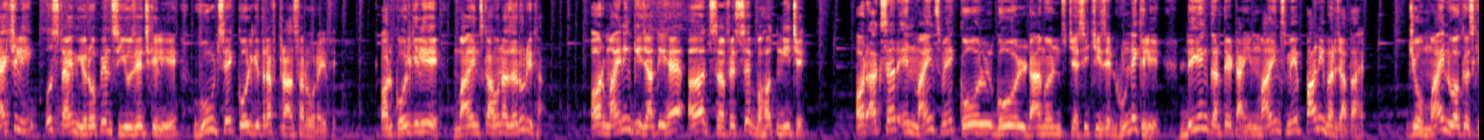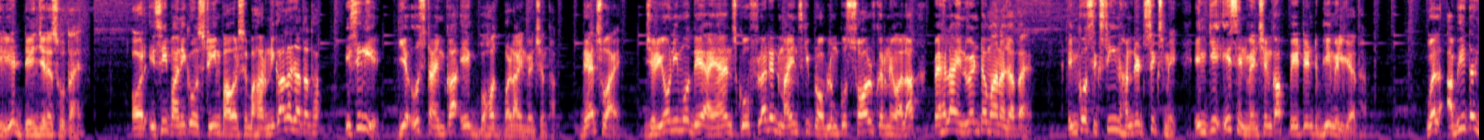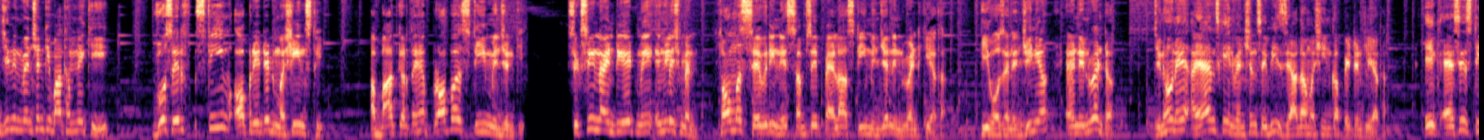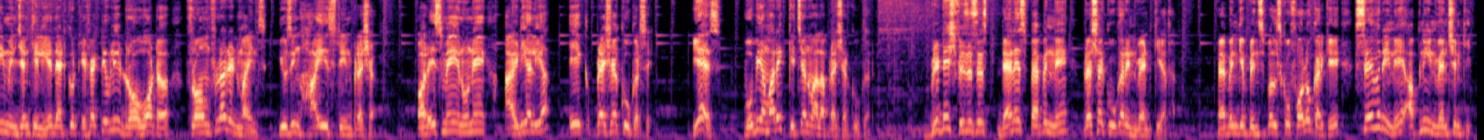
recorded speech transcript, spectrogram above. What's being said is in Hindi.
एक्चुअली उस टाइम यूरोपियंस यूजेज के लिए वुड से कोल की तरफ़ ट्रांसफ़र हो रहे थे और कोल के लिए माइंस का होना ज़रूरी था। और माइनिंग की जाती है अर्थ सरफेस से बहुत नीचे। और अक्सर इन माइंस में कोल गोल्ड डायमंड्स जैसी चीज़ें ढूँढने के लिए डिगिंग करते टाइम माइंस में पानी भर जाता है, जो माइन वर्कर्स के लिए डेंजरस होता है। और इसी पानी को स्टीम पावर से बाहर निकाला जाता था। इसीलिए यह उस टाइम का एक बहुत बड़ा इन्वेंशन था। दैट्स वाई जेरियोनिमो दे आयांस को फ्लडेड माइंस की प्रॉब्लम को सॉल्व करने वाला पहला इन्वेंटर माना जाता है। इनको 1606 में इनकी इस इन्वेंशन का पेटेंट भी मिल गया था। वेल well, अभी तक जिन इन्वेंशन की बात हमने की वो सिर्फ़ स्टीम ऑपरेटेड मशीन्स थी। अब बात करते हैं प्रॉपर स्टीम इंजन की। 1698 में इंग्लिशमैन थॉमस सेवरी ने सबसे पहला स्टीम इंजन इन्वेंट किया था। He was an engineer and inventor जिन्होंने अयांस के इन्वेंशन से भी ज़्यादा मशीन का पेटेंट लिया था। एक ऐसे स्टीम इंजन के लिए that could effectively draw water from flooded mines using high steam pressure और इसमें इन्होंने आइडिया लिया एक प्रेशर कुकर से। यस yes, वो भी हमारे किचन वाला pressure cooker British physicist Denis Papin ने प्रेशर कुकर इन्वेंट किया था। पेपिन के प्रिंसिपल्स को फॉलो करके सेवरी ने अपनी इन्वेंशन की।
